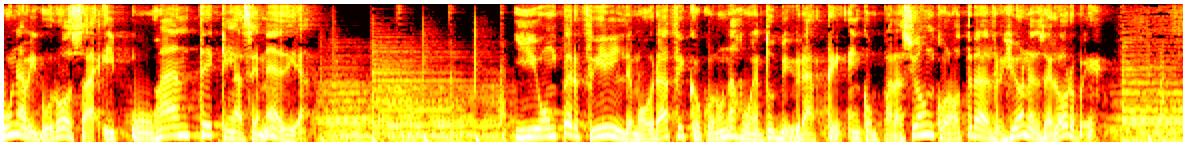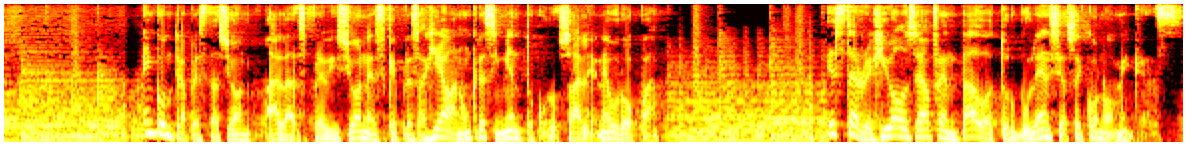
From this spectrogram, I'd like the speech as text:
una vigorosa y pujante clase media, y un perfil demográfico con una juventud vibrante en comparación con otras regiones del orbe. En contraprestación a las previsiones que presagiaban un crecimiento colosal en Europa, esta región se ha enfrentado a turbulencias económicas.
